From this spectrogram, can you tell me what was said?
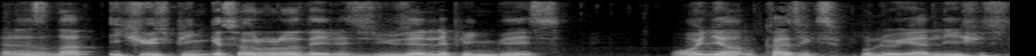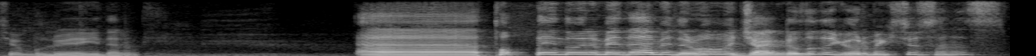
En azından 200 pingli serverda değiliz. 150 pingdeyiz. Oynayalım. Kha'Zix Blue'ya leash istiyor. Blue'ya gidelim. Ee, top lane'de oynamaya devam ediyorum ama jungle'da da görmek istiyorsanız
